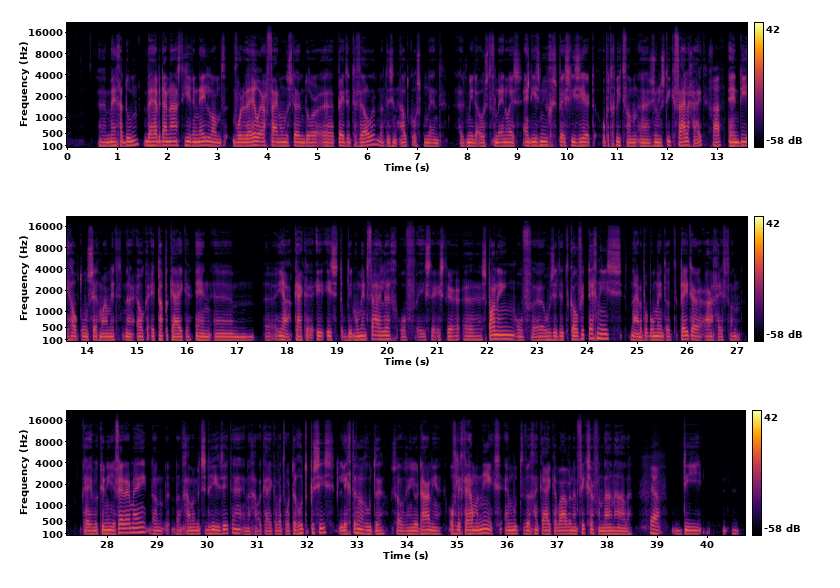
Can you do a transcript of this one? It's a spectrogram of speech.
mee gaat doen. We hebben daarnaast hier in Nederland... worden we heel erg fijn ondersteund door eh, Peter Tervelde. Dat is een oud-correspondent uit het Midden-Oosten van de NOS. En die is nu gespecialiseerd op het gebied van eh, journalistieke veiligheid. Gaaf. En die helpt ons zeg maar met naar elke etappe kijken. En ehm, eh, ja, kijken, is het op dit moment veilig? Of is er, is er eh, spanning? Of eh, hoe zit het COVID-technisch? Nou, en op het moment dat Peter aangeeft van... Oké, we kunnen hier verder mee. Dan, dan gaan we met z'n drieën zitten en dan gaan we kijken wat wordt de route precies. Ligt er een route, zoals in Jordanië? Of ligt er helemaal niks? En moeten we gaan kijken waar we een fixer vandaan halen? Ja, die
